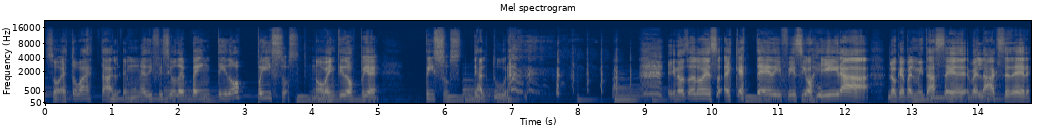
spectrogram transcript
So, esto va a estar en un edificio de 22 pisos, no 22 pies, pisos de altura. Y no solo eso, es que este edificio gira, lo que permite acceder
